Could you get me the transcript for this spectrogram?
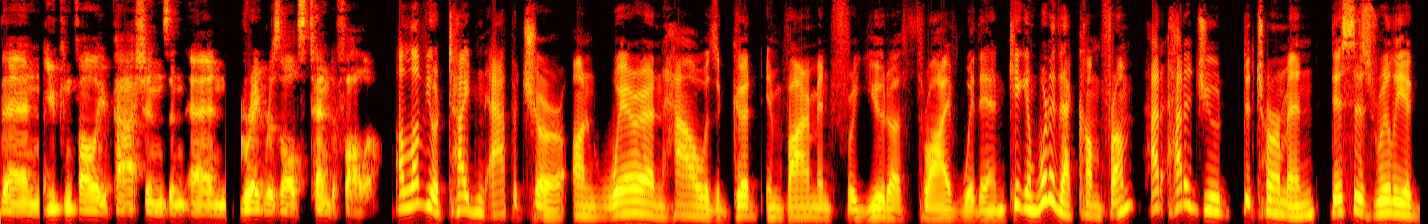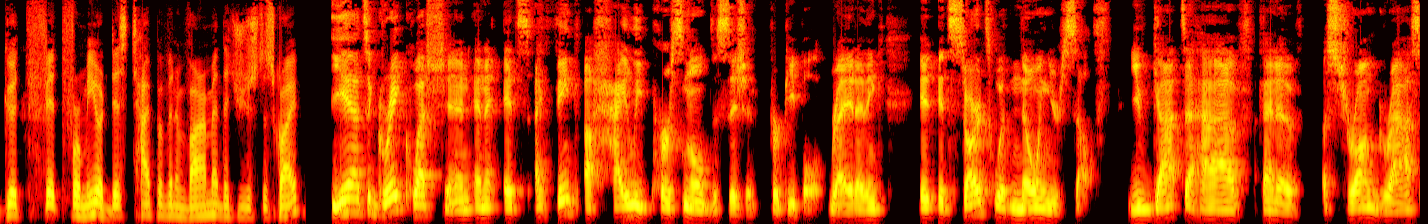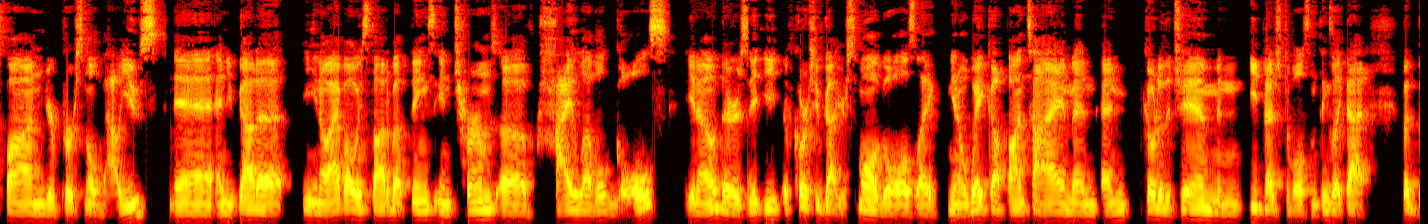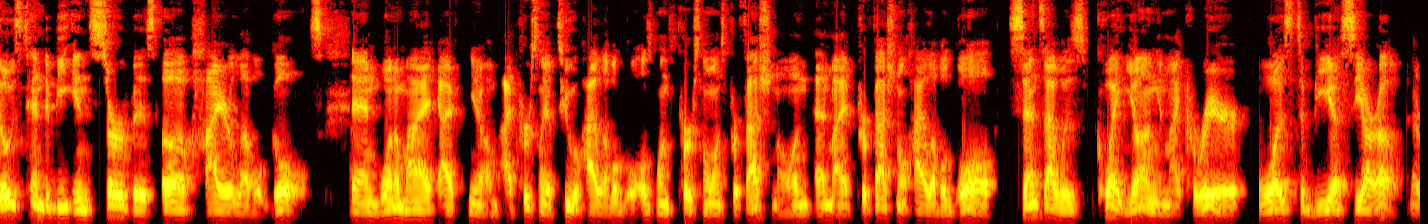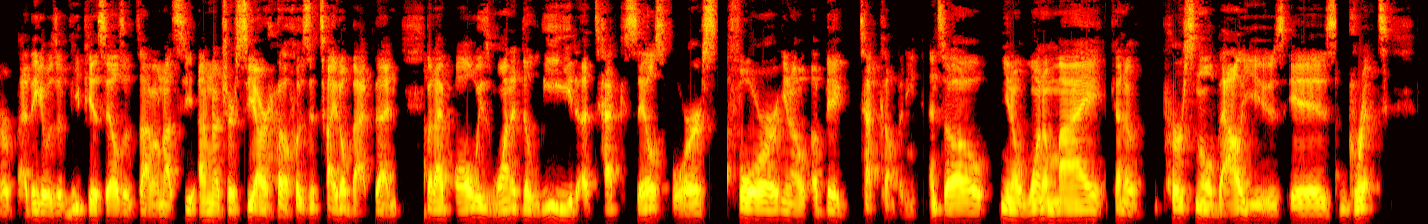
then you can follow your passions and, and great results tend to follow. I love your tightened aperture on where and how is a good environment for you to thrive within. Keegan, where did that come from? How, how did you determine this is really a good fit for me or this type of an environment that you just described? Yeah, it's a great question. And it's, I think, a highly personal decision for people, right? I think it, it starts with knowing yourself. You've got to have kind of a strong grasp on your personal values. And, and you've got to you know i've always thought about things in terms of high level goals. You know there's of course you've got your small goals like you know wake up on time and and go to the gym and eat vegetables and things like that but those tend to be in service of higher level goals and one of my, I, you know, I personally have two high level goals. One's personal, one's professional. And, and my professional high level goal since I was quite young in my career was to be a CRO. Or I think it was a VP of sales at the time. I'm not, C- I'm not sure CRO was a title back then, but I've always wanted to lead a tech sales force for, you know, a big tech company. And so, you know, one of my kind of personal values is grit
